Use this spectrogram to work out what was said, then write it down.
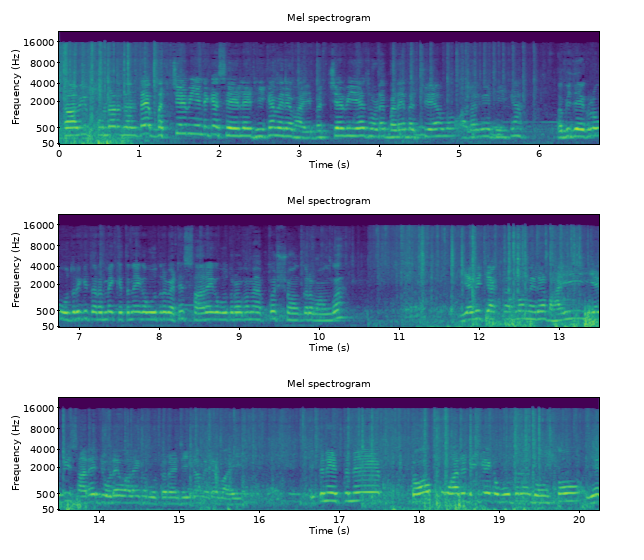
का भी फुल रिज़ल्ट है। बच्चे भी इनके सेल है, ठीक है मेरे भाई। बच्चे भी है, थोड़े बड़े बच्चे हैं, वो अलग है, ठीक है। अभी देख लो उधर की तरफ़ में कितने कबूतर बैठे, सारे कबूतरों का मैं आपको शौक करवाऊँगा। ये भी चेक कर लो मेरे भाई, ये भी सारे जोड़े वाले कबूतर हैं, ठीक है मेरे भाई। इतने इतने टॉप क्वालिटी के कबूतर हैं दोस्तों, ये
